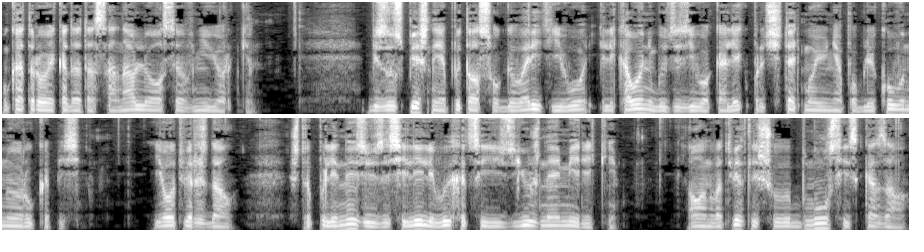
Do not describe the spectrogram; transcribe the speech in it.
у которого я когда-то останавливался в Нью-Йорке. Безуспешно я пытался уговорить его или кого-нибудь из его коллег прочитать мою неопубликованную рукопись. Я утверждал, что Полинезию заселили выходцы из Южной Америки, а он в ответ лишь улыбнулся и сказал,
